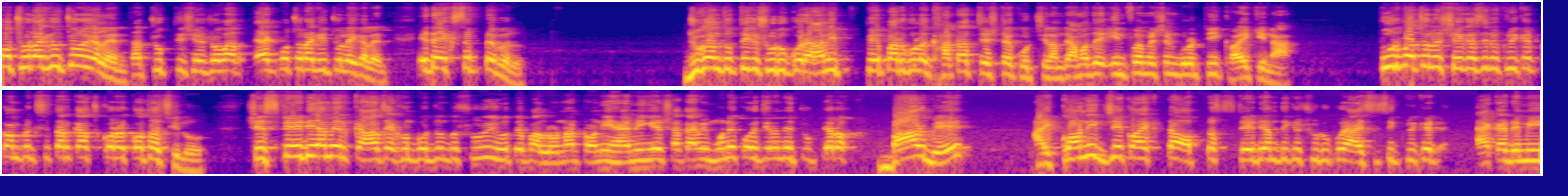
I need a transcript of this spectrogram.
বছর আগেও চলে গেলেন, তার চুক্তি শেষ হবার এক বছর আগে চলে গেলেন। এটা অ্যাকসেপ্টেবল যুগান্তর থেকে শুরু করে আমি পেপারগুলো ঘাটার চেষ্টা করছিলাম যে আমাদের ইনফরমেশনগুলো ঠিক হয় কিনা। পূর্বাচলের শেখ হাসিনা ক্রিকেট কমপ্লেক্সে তার কাজ করার কথা ছিল। সে স্টেডিয়ামের কাজ এখন পর্যন্ত শুরুই হতে পারল না। টনি হ্যামিং এর সাথে আমি মনে করেছিলাম যে চুক্তি আরও বাড়বে। আইকনিক যে কয়েকটা অপটা স্টেডিয়াম থেকে শুরু করে ICC Cricket Academy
